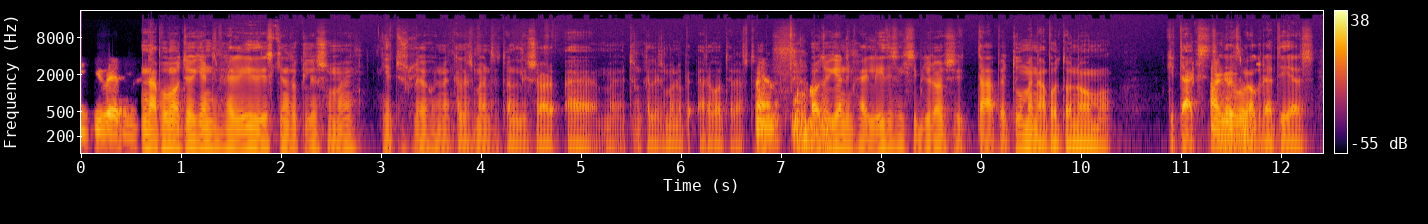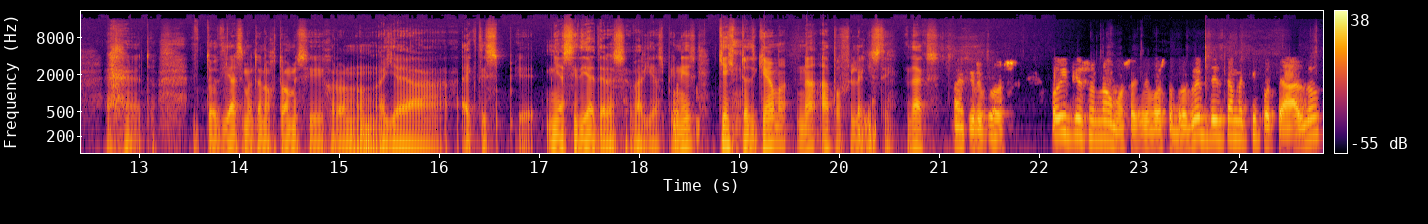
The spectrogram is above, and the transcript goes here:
η κυβέρνηση. Να πούμε ότι ο Γιάννης Μιχαλίδης, και να το κλείσουμε, γιατί σου λέω έχω ένα καλεσμένο, θα τον λύσω ε, με τον καλεσμένο αργότερα αυτό. Ναι, ναι. Ότι ο Γιάννης Μιχαλίδης έχει συμπληρώσει τα απαιτούμενα από τον νόμο Κοιτάξτε, τη Δημοκρατίας το, το διάστημα των 8,5 χρόνων για έκτηση μιας ιδιαίτερας βαριάς ποινής και έχει το δικαίωμα να αποφυλακιστεί. Εντάξει. Ακριβώς. Ο ίδιος ο νόμος ακριβώς τον προβλέπει. Δεν ζητάμε τίποτε άλλο.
